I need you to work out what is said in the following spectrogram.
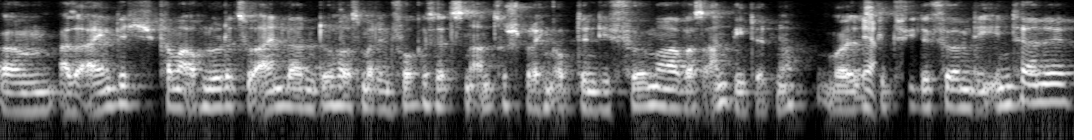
Ähm, also eigentlich kann man auch nur dazu einladen, durchaus mal den Vorgesetzten anzusprechen, ob denn die Firma was anbietet. Ne? Weil ja. es gibt viele Firmen, die interne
